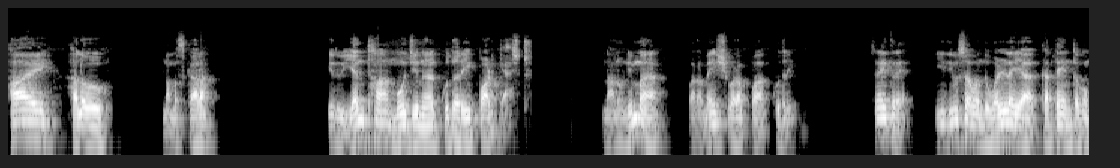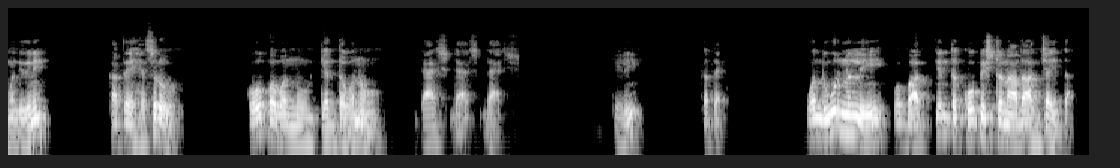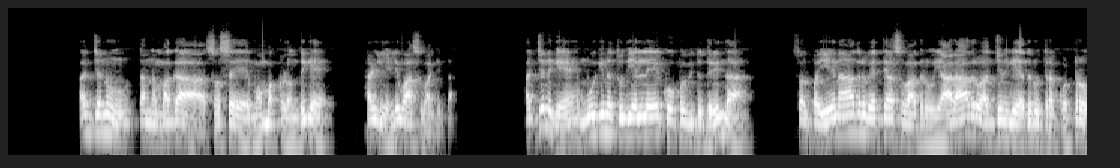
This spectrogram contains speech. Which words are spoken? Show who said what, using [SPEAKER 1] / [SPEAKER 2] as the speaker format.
[SPEAKER 1] Hi hello ನಮಸ್ಕಾರ. ಇದು ಎಂಥ ಮೋಜಿನ ಕುದರಿ ಪಾಡ್ಕ್ಯಾಸ್ಟ್ ನಾನು ನಿಮ್ಮ ಪರಮೇಶ್ವರಪ್ಪ ಕುದರಿ. ಸ್ನೇಹಿತರೆ, ಈ ದಿವಸ ಒಂದು ಒಳ್ಳೆಯ ಕಥೆಯನ್ನು ತಗೊಂಬಂದಿದ್ದೀನಿ. ಕತೆ ಹೆಸರು, ಕೋಪವನ್ನು ಗೆದ್ದವನು ಡ್ಯಾಶ್ ಡ್ಯಾಶ್ ಡ್ಯಾಶ್. ಕೇಳಿ ಕತೆ ಒಂದು ಊರಿನಲ್ಲಿ ಒಬ್ಬ ಅತ್ಯಂತ ಕೋಪಿಷ್ಠನಾದ ಅಜ್ಜ ಇದ್ದ. ಅಜ್ಜನು ತನ್ನ ಮಗ ಸೊಸೆ ಮೊಮ್ಮಕ್ಕಳೊಂದಿಗೆ ಹಳ್ಳಿಯಲ್ಲಿ ವಾಸವಾಗಿದ್ದ. ಅಜ್ಜನಿಗೆ ಮೂಗಿನ ತುದಿಯಲ್ಲೇ ಕೋಪವಿದ್ದುದರಿಂದ ಸ್ವಲ್ಪ ಏನಾದರೂ ವ್ಯತ್ಯಾಸವಾದರೂ ಯಾರಾದರೂ ಅಜ್ಜನಿಗೆ ಎದುರುತ್ತರ ಕೊಟ್ಟರೂ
